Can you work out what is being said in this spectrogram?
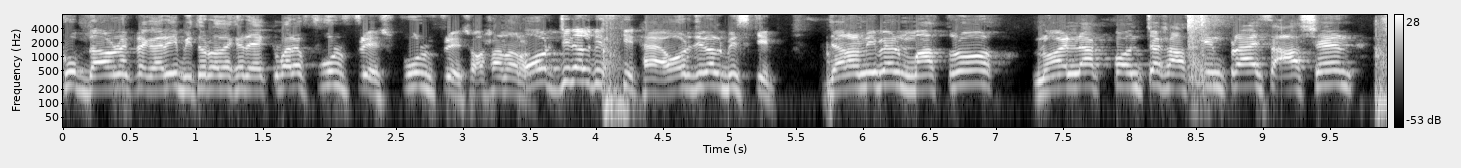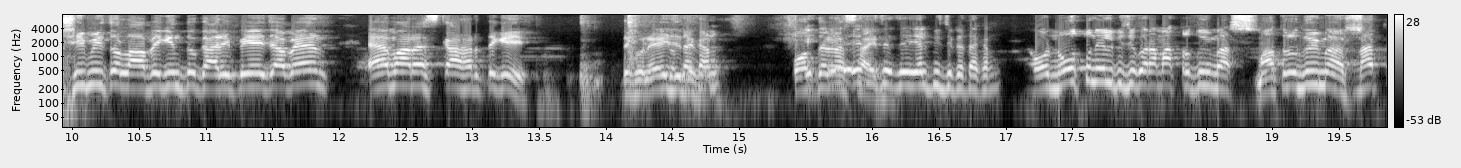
খুব দারুণ একটা গাড়ি ভিতরে দেখেন একেবারে ফুল ফ্রেশ ফুল ফ্রেশ অসাধারণ। অরিজিনাল বিস্কিট হ্যাঁ অরিজিনাল বিস্কিট যারা নিবেন মাত্র নয় লাখ পঞ্চাশ আস্কিন প্রাইস আসেন সীমিত লাভে কিন্তু গাড়ি পেয়ে যাবেন। এমআরএস কারহার থেকে। দেখুন এই যে দেখুন। এলপিজিটা দেখেন। নতুন এলপিজি করা মাত্র দুই মাস। মাত্র দুই মাস। মাত্র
